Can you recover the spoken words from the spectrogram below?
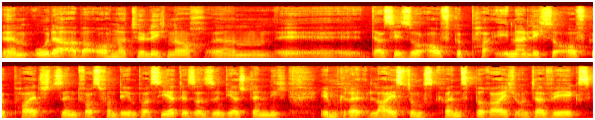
Ähm, oder aber auch natürlich noch, ähm, äh, dass sie so innerlich so aufgepeitscht sind, was von dem passiert ist. Also sind ja ständig im Gre Leistungsgrenzbereich unterwegs.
